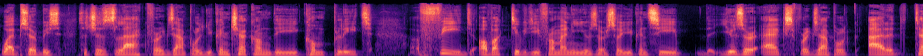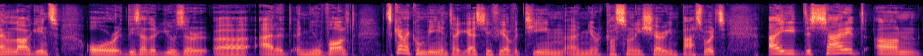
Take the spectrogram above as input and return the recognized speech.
web service, such as Slack, for example. You can check on the complete feed of activity from any user. So you can see the user X, for example, added 10 logins, or this other user uh, added a new vault. It's kind of convenient, I guess, if you have a team and you're constantly sharing passwords. I decided on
